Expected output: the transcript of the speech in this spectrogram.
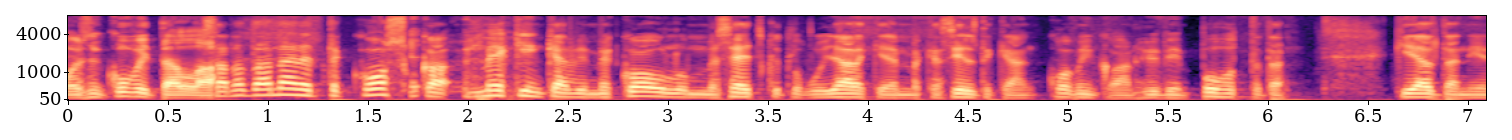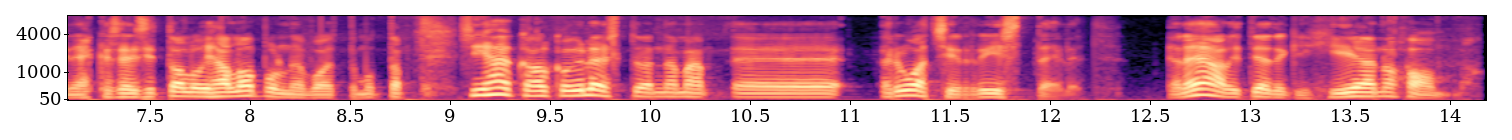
Voisin kuvitella. Sanotaan näin, että koska mekin kävimme koulumme 70-luvun jälkeen, emmekä siltikään kovinkaan hyvin puhu tätä kieltä, niin ehkä se ei sitten ollut ihan lopullinen voitto, mutta siihen aikaan alkoi yleistyä nämä e, Ruotsin risteilyt. Ja ne oli tietenkin hieno homma.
